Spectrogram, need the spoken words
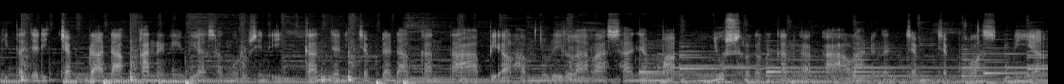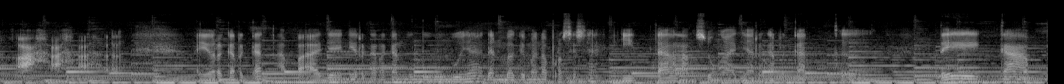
Kita jadi cep dadakan ini biasa ngurusin ikan jadi cep dadakan. Tapi alhamdulillah rasanya maknyus rekan-rekan gak kalah dengan cep-cep kelas dunia. Hahaha Ayo rekan-rekan, apa aja ini rekan-rekan bumbu-bumbunya dan bagaimana prosesnya? Kita langsung aja rekan-rekan ke TKP.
